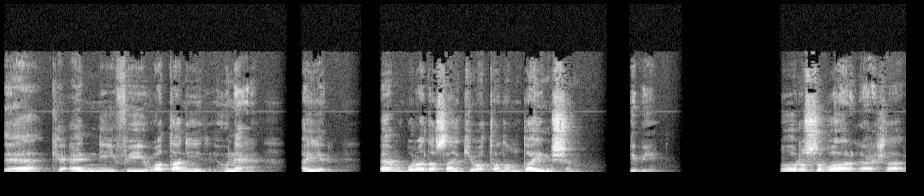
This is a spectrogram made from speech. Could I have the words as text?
la keenni fi vatani huna. Hayır. Ben burada sanki vatanımdaymışım gibi. Doğrusu bu arkadaşlar.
